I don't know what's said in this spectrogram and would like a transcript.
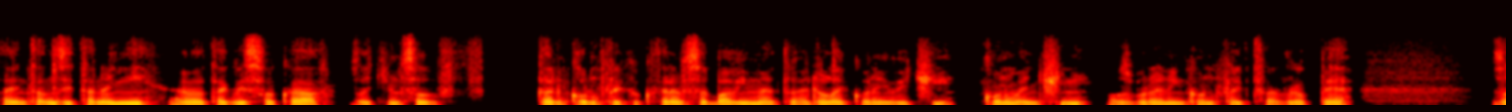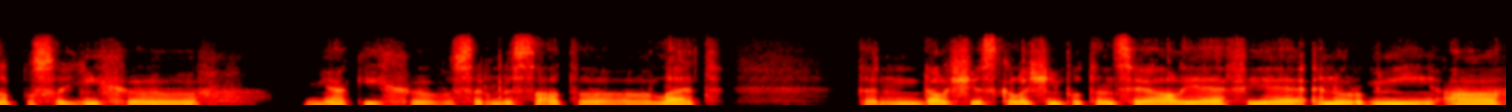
ta intenzita není eh, tak vysoká. Zatímco ten konflikt, o kterém se bavíme, to je daleko největší konvenční ozbrojený konflikt v Evropě za posledních nějakých 70 let. Ten další eskalační potenciál je, je enormní a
